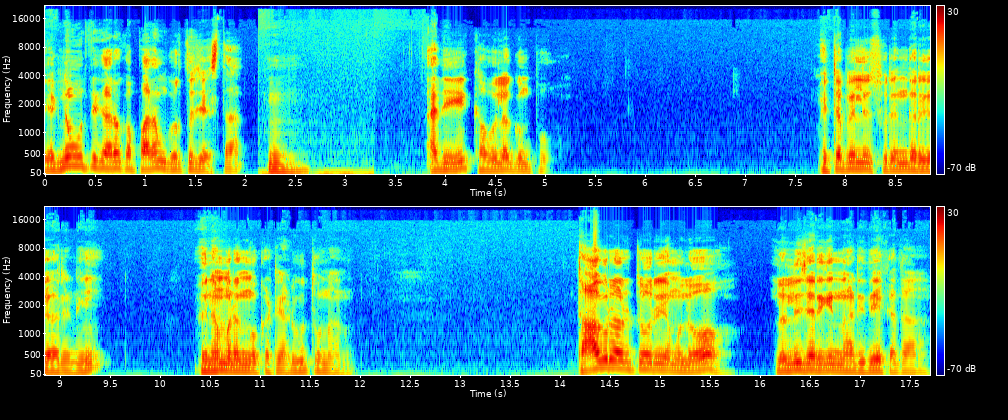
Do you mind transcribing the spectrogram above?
యజ్ఞమూర్తి గారు ఒక పదం గుర్తు చేస్తా. అది కవుల గుంపు. మిట్టపల్లి సురేందర్ గారిని వినమ్రంగా ఒకటి అడుగుతున్నాను. ఠాగూర్ ఆడిటోరియంలో లొల్లి జరిగిన నాడు ఇదే కదా.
